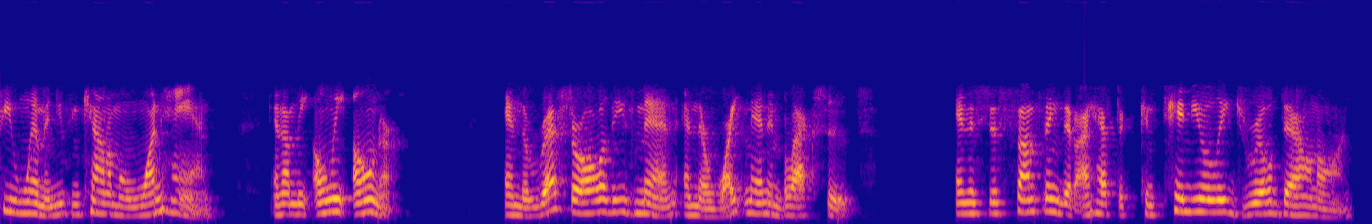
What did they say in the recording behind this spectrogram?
few women, you can count them on one hand, and I'm the only owner. And the rest are all of these men, and they're white men in black suits. And it's just something that I have to continually drill down on.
